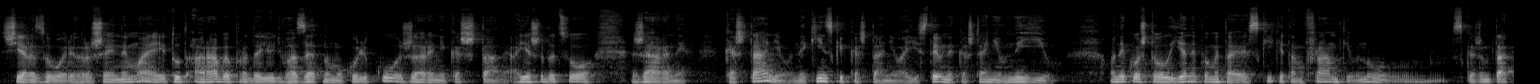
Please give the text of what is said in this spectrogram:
Ще раз говорю, грошей немає. І тут араби продають в газетному кульку жарені каштани. А є ще до цього жарених каштанів, не кінських каштанів, а їстивних каштанів не їв. Вони коштували, я не пам'ятаю, скільки там франків. Ну, скажімо так,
